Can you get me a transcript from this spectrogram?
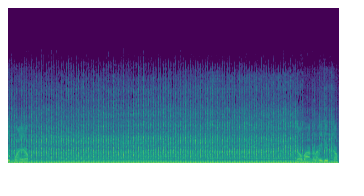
ยุคใหม่ครับแถวบ้านกำลังฮิตครับ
